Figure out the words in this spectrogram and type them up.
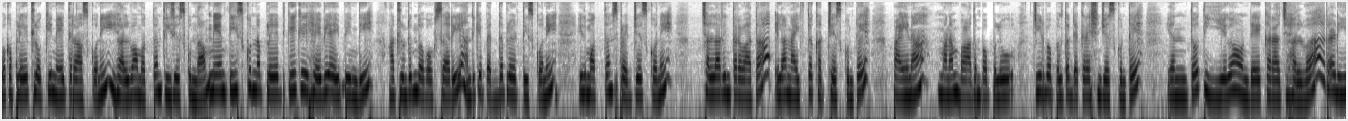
ఒక ప్లేట్లోకి నేతి రాసుకొని ఈ హల్వా మొత్తం తీసేసుకుందాం. నేను తీసుకున్న ప్లేట్కి హెవీ అయిపోయింది అట్లుంటుంది ఒక్కొక్కసారి అందుకే పెద్ద ప్లేట్ తీసుకొని ఇది మొత్తం మొత్తం స్ప్రెడ్ చేసుకొని చల్లారిన తర్వాత ఇలా నైఫ్తో కట్ చేసుకుంటే పైన మనం బాదం పప్పులు జీడిపప్పులతో డెకరేషన్ చేసుకుంటే ఎంతో తీయగా ఉండే కరాచీ హల్వా రెడీ.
